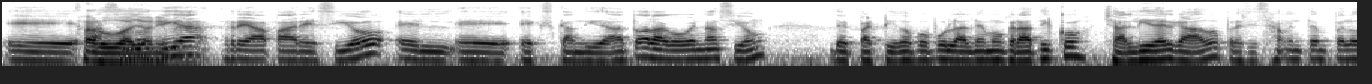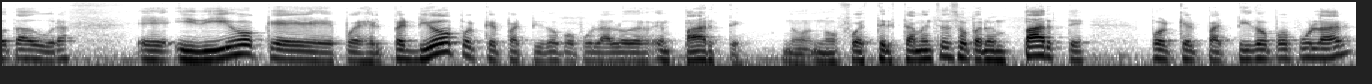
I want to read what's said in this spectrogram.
eh, hace Saludo a Johnny Méndez. reapareció el eh, ex candidato a la gobernación del Partido Popular Democrático, Charlie Delgado, precisamente en pelotadura, eh, y dijo que pues él perdió porque el Partido Popular lo dejó, en parte, no, no fue estrictamente eso, pero en parte porque el Partido Popular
